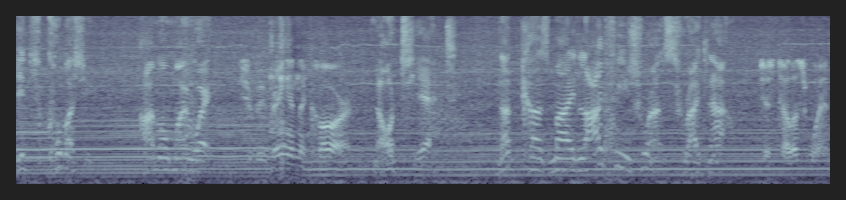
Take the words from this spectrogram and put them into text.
It's Kobashi. I'm on my way. Should we bring in the car? Not yet. That car's my life insurance right now. Just tell us when.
